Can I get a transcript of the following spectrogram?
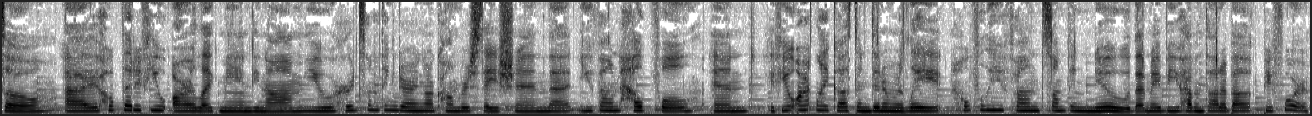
So, I hope that if you are like me and Inam, you heard something during our conversation that you found helpful, and if you aren't like us and didn't relate, hopefully you found something new that maybe you haven't thought about before.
